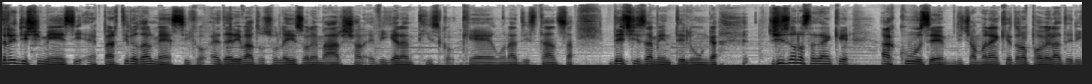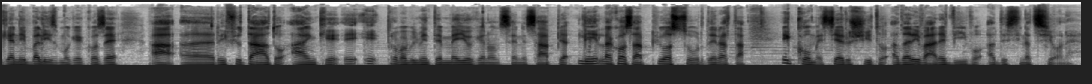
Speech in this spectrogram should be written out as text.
13 mesi, è partito dal Messico ed è arrivato sulle isole Marshall e vi garantisco che è una distanza decisamente lunga. Ci sono state anche accuse, diciamo neanche troppo velate di cannibalismo che José ha eh, rifiutato anche e, e probabilmente è meglio che non se ne sappia. Lì la cosa più assurda in realtà è come sia riuscito ad arrivare vivo a destinazione.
